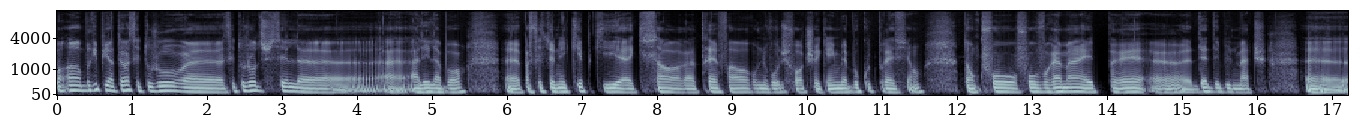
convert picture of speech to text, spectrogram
Bon, en Piata, c'est toujours, euh, toujours difficile euh, aller là-bas euh, parce que c'est une équipe qui, qui sort très fort au niveau du checking, mais beaucoup de pression. Donc, il faut, faut vraiment être prêt euh, dès le début de match euh,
